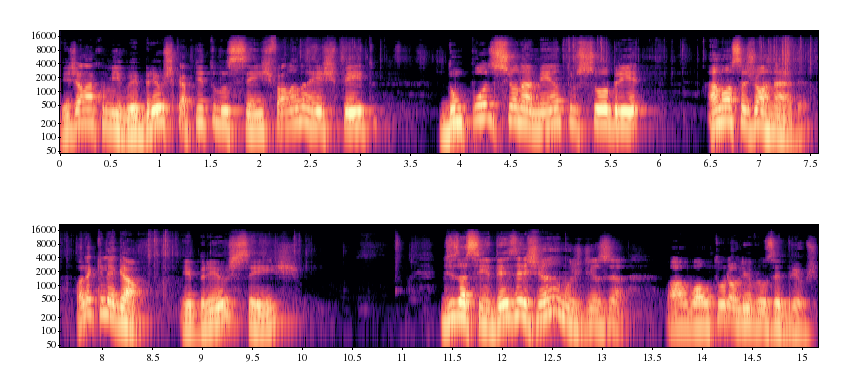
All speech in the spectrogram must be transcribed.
Veja lá comigo, Hebreus capítulo 6, falando a respeito de um posicionamento sobre a nossa jornada. Olha que legal. Hebreus 6 diz assim: Desejamos, diz o autor ao livro aos Hebreus,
